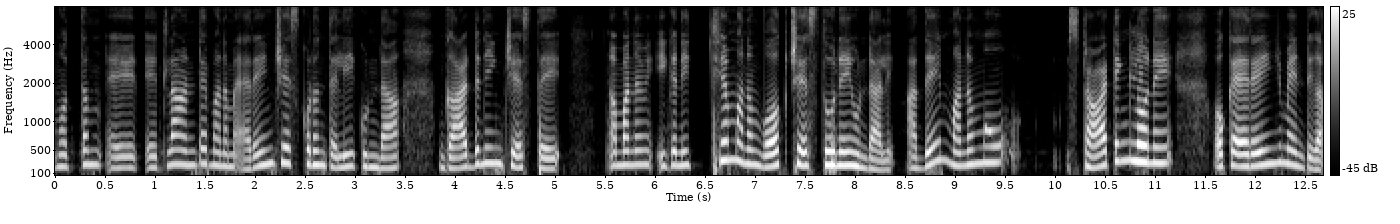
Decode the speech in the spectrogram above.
మొత్తం ఎట్లా అంటే మనం అరేంజ్ చేసుకోవడం తెలియకుండా గార్డెనింగ్ చేస్తే మనం ఇక నిత్యం మనం వర్క్ చేస్తూనే ఉండాలి. అదే మనము స్టార్టింగ్‌లోనే ఒక అరేంజ్‌మెంట్‌గా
